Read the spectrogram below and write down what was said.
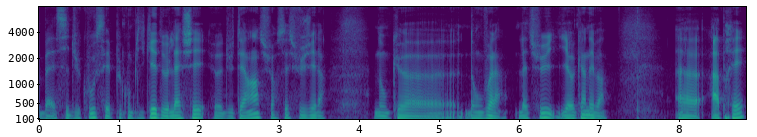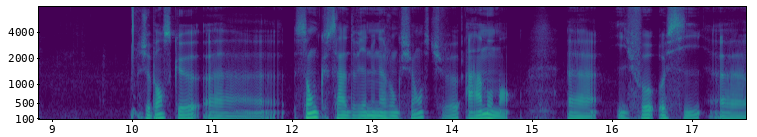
bah, si du coup c'est plus compliqué de lâcher du terrain sur ces sujets-là. Donc, donc voilà, là-dessus il n'y a aucun débat. après, je pense que euh, sans que ça devienne une injonction, si tu veux, à un moment, euh, il faut aussi euh,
